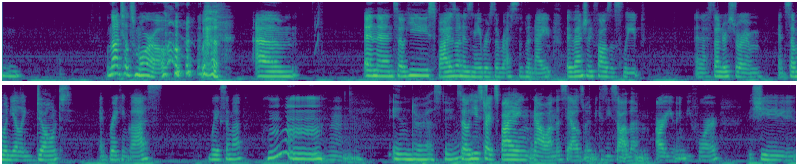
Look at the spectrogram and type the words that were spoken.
"Mm, not till tomorrow. um, and then so he spies on his neighbors the rest of the night. Eventually falls asleep, and a thunderstorm and someone yelling "Don't" and breaking glass wakes him up. Hmm. Interesting. So he starts spying now on the salesman because he saw them arguing before. She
